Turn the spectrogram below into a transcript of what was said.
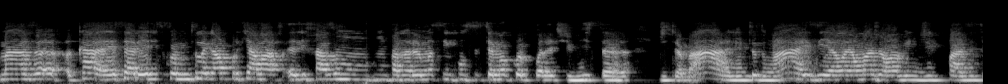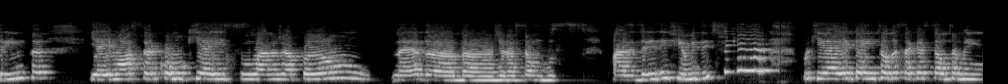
Mas, ah, cara, esse Aredes foi muito legal porque ela, ele faz um, um panorama assim com o sistema corporativista de trabalho e tudo mais, e ela é uma jovem de quase 30, e aí mostra como que é isso lá no Japão, né, da, da geração dos quase 30, enfim, eu me identifiquei, porque aí tem toda essa questão também,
